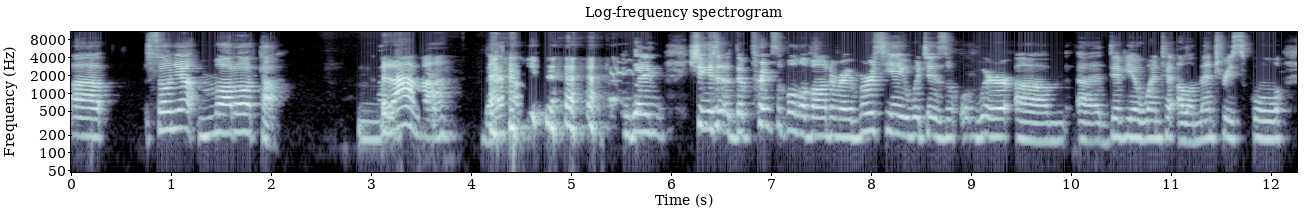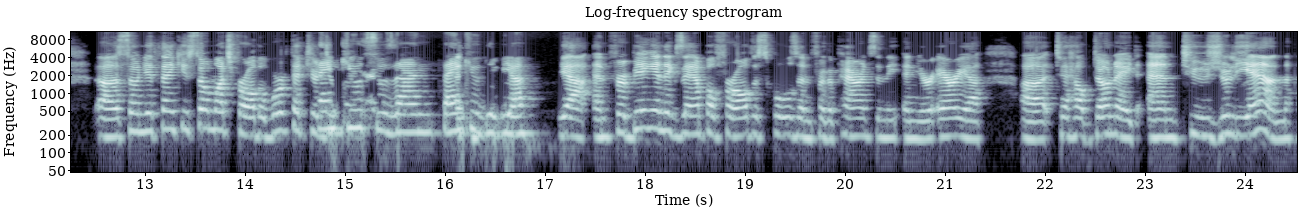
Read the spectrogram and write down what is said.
Uh, Sonia Marotta. Brava. getting, she's the principal of Honoré Mercier, which is where um, uh, Divya went to elementary school. Uh, Sonia, thank you so much for all the work that you're thank doing. Thank you, Suzanne. Thank and, you, Divya. Yeah, and for being an example for all the schools and for the parents in the in your area uh, to help donate, and to Julienne,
